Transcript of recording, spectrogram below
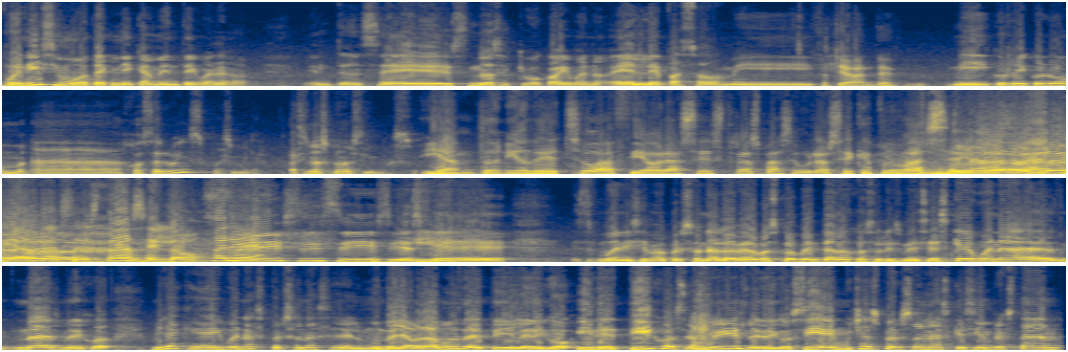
buenísimo técnicamente. Y bueno, Entonces no se equivocó y bueno, él le pasó mi, Efectivamente. mi currículum a José Luis, pues mira, así nos conocimos. Y Antonio, de hecho, hacía horas extras para asegurarse que probase. Claro. Hacía horas extras el hombre. Sí, sí, sí, sí, es Y- que es buenísima persona. Lo habíamos comentado, José Luis me decía, es que hay buena, una vez me dijo, mira que hay buenas personas en el mundo y hablamos de ti, le digo, ¿y de ti, José Luis? Le digo, sí, hay muchas personas que siempre están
